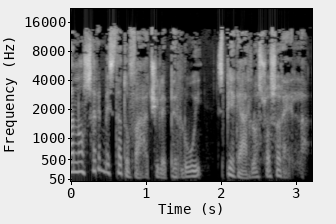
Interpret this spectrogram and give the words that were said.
ma non sarebbe stato facile per lui spiegarlo a sua sorella.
